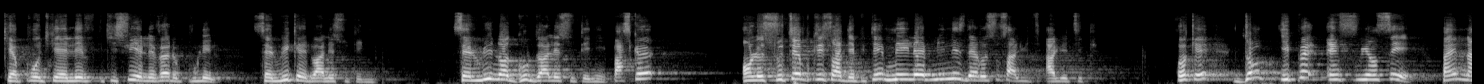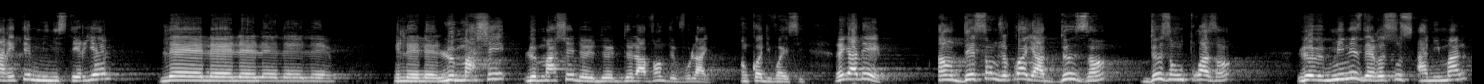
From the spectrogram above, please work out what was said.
qui, est, qui, suis éleveur de poulets, c'est lui qui doit aller soutenir. C'est lui, notre groupe doit aller soutenir. Parce que on le soutient pour qu'il soit député, mais il est ministre des Ressources halieutiques. OK? Donc, il peut influencer par un arrêté ministériel les, les, les, le marché, le marché de, de, de, la vente de volailles en Côte d'Ivoire ici. Regardez, en décembre, je crois, il y a deux ans, deux ans ou trois ans, le ministre des Ressources animales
